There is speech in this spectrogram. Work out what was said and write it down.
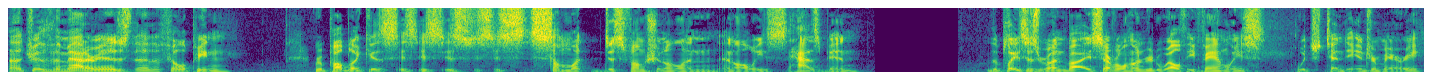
Now, the truth of the matter is, the, the Philippine Republic is is, is, is, is somewhat dysfunctional and, and always has been. The place is run by several hundred wealthy families, which tend to intermarry.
